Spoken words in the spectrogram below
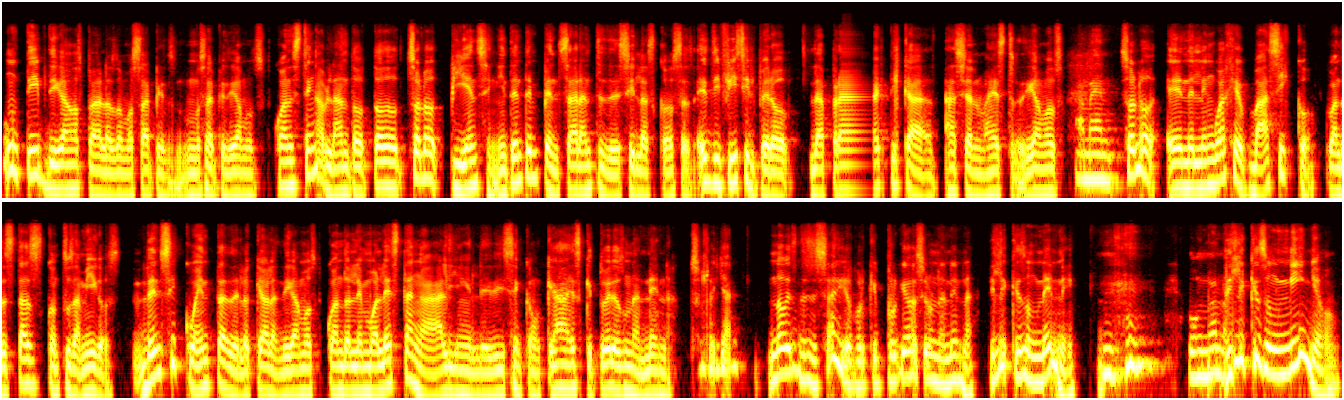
un tip, digamos, para los Homo sapiens, Homo sapiens, digamos, cuando estén hablando todo, solo piensen, intenten pensar antes de decir las cosas. Es difícil, pero la práctica hace al maestro, digamos. Amén. Solo en el lenguaje básico, cuando estás con tus amigos, dense cuenta de lo que hablan, digamos, cuando le molestan a alguien y le dicen como que, ah, es que tú eres una nena, solo ya no es necesario, porque ¿por qué va a ser una nena? Dile que es un nene. un nono. Dile que es un niño.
